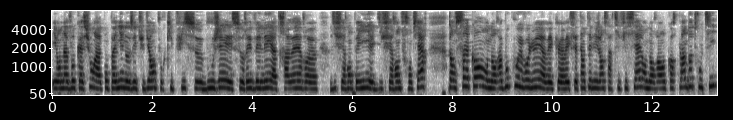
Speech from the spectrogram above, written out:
et on a vocation à accompagner nos étudiants pour qu'ils puissent bouger et se révéler à travers euh, différents pays et différentes frontières. Dans cinq ans, on aura beaucoup évolué avec euh, avec cette intelligence artificielle. On aura encore plein d'autres outils.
